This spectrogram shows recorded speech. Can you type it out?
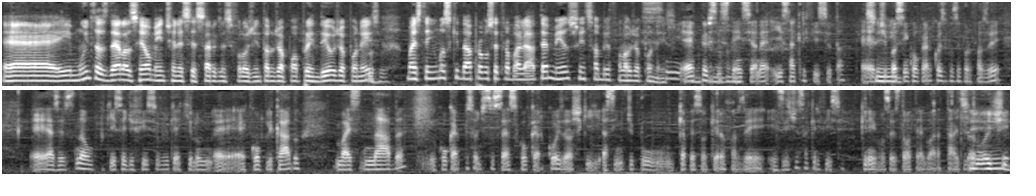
É, e muitas delas realmente é necessário, que você falou, a gente tá no Japão, aprender o japonês, uhum. mas tem umas que dá para você trabalhar até mesmo sem saber falar o japonês. Sim, é persistência, uhum. né? E sacrifício, tá? É Sim. tipo assim, qualquer coisa que você for fazer, é, às vezes não, porque isso é difícil, porque aquilo é, é, complicado, mas nada, qualquer pessoa de sucesso, qualquer coisa, eu acho que, assim, tipo, o que a pessoa queira fazer, existe sacrifício. Que nem vocês estão até agora, tarde Sim. da noite,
